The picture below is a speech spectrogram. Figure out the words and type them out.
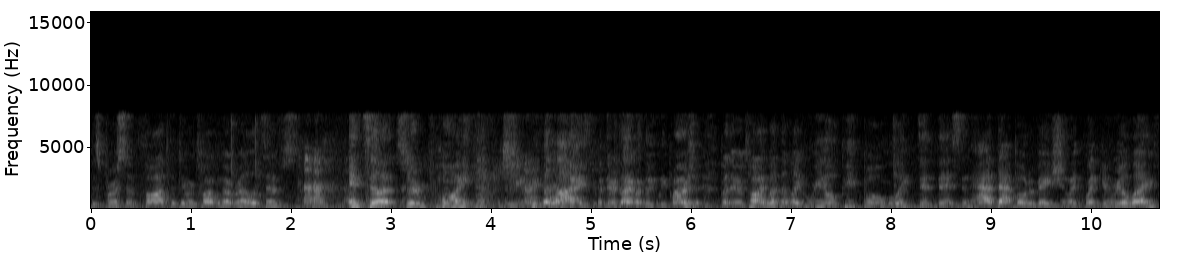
this person thought that they were talking about relatives until at a certain point she realized that they were talking about the weekly parsha, but they were talking about them like real people who like did this and had that motivation like like in real life.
